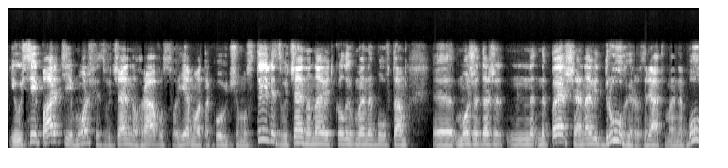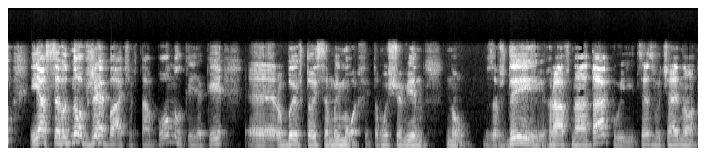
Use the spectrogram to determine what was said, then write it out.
І усі партії Морфі, звичайно, грав у своєму атакуючому стилі. Звичайно, навіть коли в мене був там, е, може, навіть не перший, а навіть другий розряд в мене був. І я все одно вже бачив там помилки, які е, робив той самий Морфі, тому що він ну, завжди грав на атаку, і це, звичайно,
